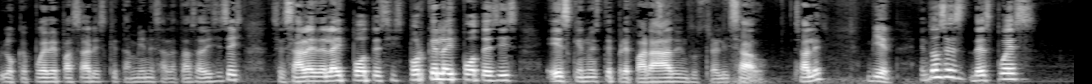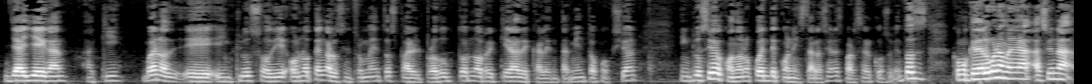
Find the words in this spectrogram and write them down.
lo que puede pasar es que también es a la tasa 16. Se sale de la hipótesis porque la hipótesis es que no esté preparado, industrializado. ¿Sale? Bien, entonces después ya llegan aquí, bueno, eh, incluso o no tenga los instrumentos para el producto, no requiera de calentamiento o cocción, inclusive cuando no cuente con instalaciones para ser consumido. Entonces, como que de alguna manera hace una,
